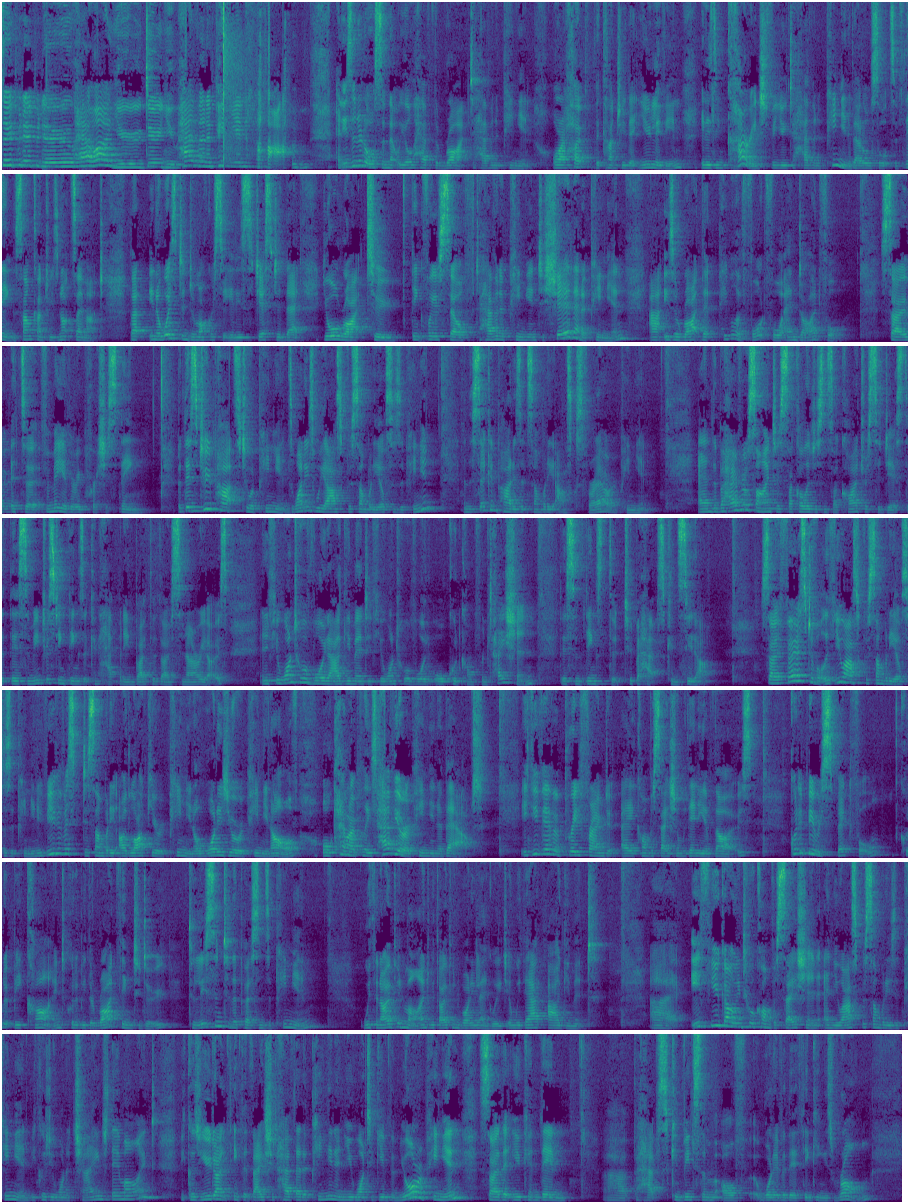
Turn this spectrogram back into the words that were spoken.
Super duper doo, how are you? Do you have an opinion? and isn't it awesome that we all have the right to have an opinion? Or I hope that the country that you live in, it is encouraged for you to have an opinion about all sorts of things. Some countries, not so much. But in a Western democracy, it is suggested that your right to think for yourself, to have an opinion, to share that opinion, uh, is a right that people have fought for and died for. So it's a, for me a very precious thing. But there's two parts to opinions. One is we ask for somebody else's opinion, and the second part is that somebody asks for our opinion. And the behavioural scientists, psychologists, and psychiatrists suggest that there's some interesting things that can happen in both of those scenarios. And if you want to avoid argument, if you want to avoid awkward confrontation, there's some things to, to perhaps consider. So, first of all, if you ask for somebody else's opinion, if you've ever said to somebody, I'd like your opinion, or what is your opinion of, or can I please have your opinion about? If you've ever pre framed a conversation with any of those, could it be respectful? Could it be kind? Could it be the right thing to do to listen to the person's opinion with an open mind, with open body language, and without argument? Uh, if you go into a conversation and you ask for somebody's opinion because you want to change their mind, because you don't think that they should have that opinion and you want to give them your opinion so that you can then uh, perhaps convince them of whatever they're thinking is wrong,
